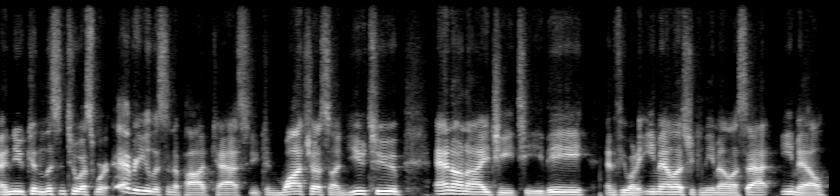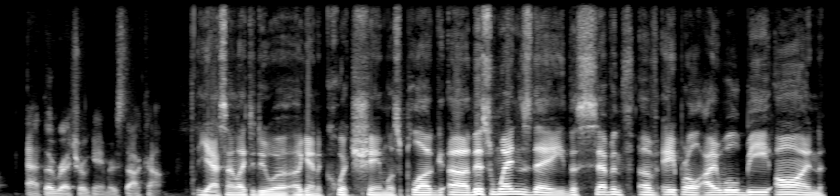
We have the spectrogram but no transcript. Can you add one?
and you can listen to us wherever you listen to podcasts you can watch us on youtube and on igtv and if you want to email us you can email us at email at the retrogamers.com Yes, I'd like to do a, again a quick shameless plug. Uh, this Wednesday, the seventh of April, I will be on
